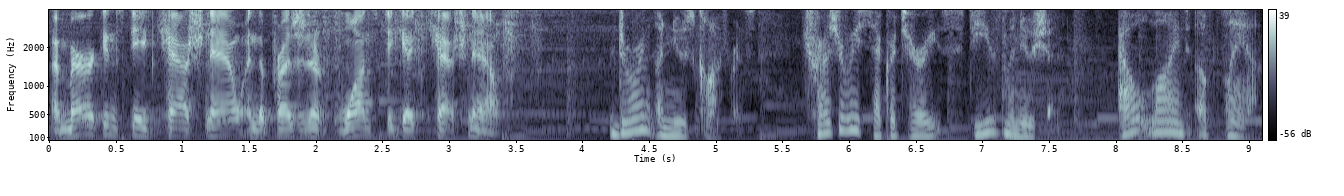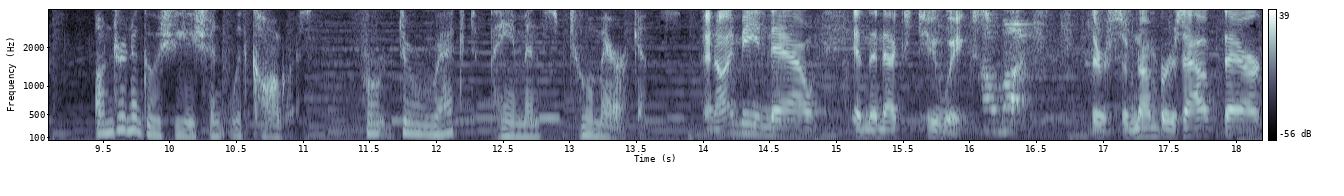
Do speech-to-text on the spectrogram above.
Americans need cash now, and the president wants to get cash now. During a news conference, Treasury Secretary Steve Mnuchin outlined a plan under negotiation with Congress for direct payments to Americans. And I mean now in the next two weeks. How much? There's some numbers out there.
